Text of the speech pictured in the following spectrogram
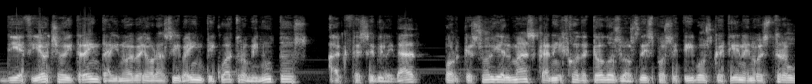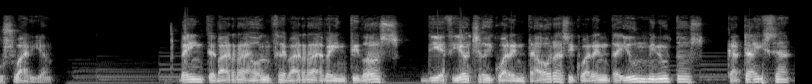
18 y 39 horas y 24 minutos, accesibilidad, porque soy el más canijo de todos los dispositivos que tiene nuestro usuario. 20 barra 11 barra 22, 18 y 40 horas y 41 minutos, Kataisa,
